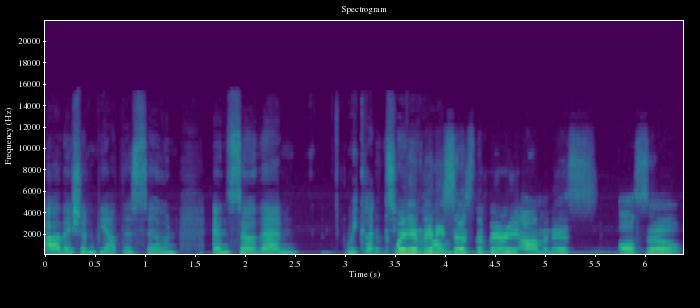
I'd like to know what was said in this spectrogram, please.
Uh, they shouldn't be out this soon. And so then we cut to Wait, and then he says the very ominous also.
